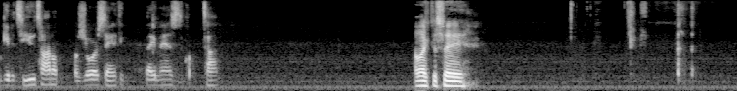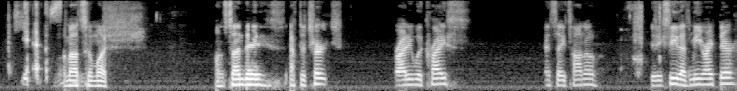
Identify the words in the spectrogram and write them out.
I'll give it to you, Tano. It's yours. Say anything. Say, man. This is the closing time. I like to say Yes. I'm out too much on Sundays after church, Friday with Christ, and say Tano. Did you see that's me right there?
